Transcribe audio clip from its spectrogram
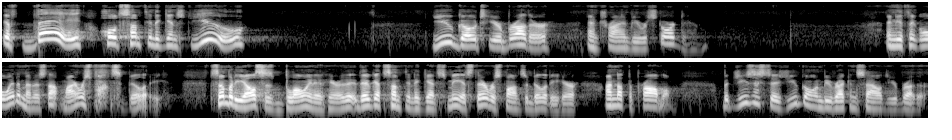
if they hold something against you, you go to your brother and try and be restored to him. And you think, well, wait a minute, it's not my responsibility. Somebody else is blowing it here. They've got something against me. It's their responsibility here. I'm not the problem. But Jesus says, you go and be reconciled to your brother.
